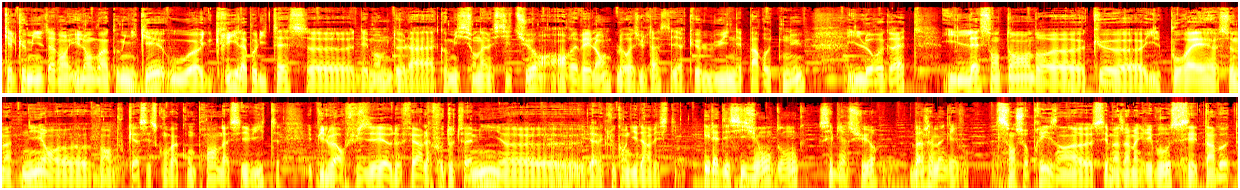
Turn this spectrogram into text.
Quelques minutes avant, il envoie un communiqué où euh, il grille la politesse des membres de la commission d'investiture en révélant le résultat, c'est-à-dire que lui n'est pas retenu. Il le regrette. Il laisse entendre euh, qu'il pourrait se maintenir. Enfin, en tout cas, c'est ce qu'on va comprendre assez vite. Et puis il va refuser de faire la photo de famille avec le candidat investi. Et la décision, donc, c'est bien sûr Benjamin Griveaux. Sans surprise, hein, c'est Benjamin Griveaux. C'est un vote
